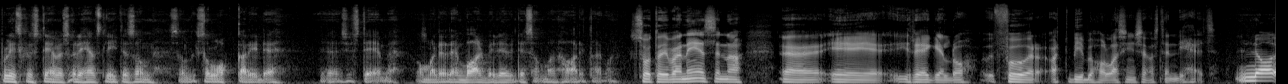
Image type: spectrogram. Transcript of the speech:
politiska systemet så är det hemskt lite som, som liksom lockar i det systemet, om man är van vid det, det, som man har i Taiwan. Så taiwaneserna äh, är i regel då för att bibehålla sin självständighet? No,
